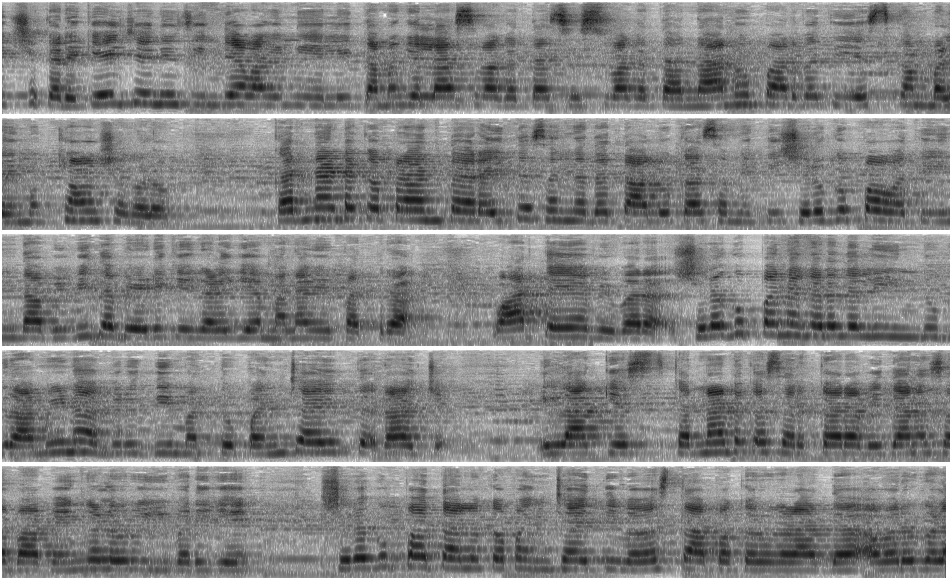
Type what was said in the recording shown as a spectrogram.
ವೀಕ್ಷಕರೇ ಕೆಜೆ ನ್ಯೂಸ್ ಇಂಡಿಯಾ ವಾಹಿನಿಯಲ್ಲಿ ತಮಗೆಲ್ಲ ಸ್ವಾಗತ, ಸುಸ್ವಾಗತ. ನಾನು ಪಾರ್ವತಿ ಎಸ್ ಕಂಬಳೆ, ಮುಖ್ಯಾಂಶಗಳು. ಕರ್ನಾಟಕ ಪ್ರಾಂತ ರೈತ ಸಂಘದ ತಾಲೂಕಾ ಸಮಿತಿ ಶಿರಗುಪ್ಪ ವತಿಯಿಂದ ವಿವಿಧ ಬೇಡಿಕೆಗಳಿಗೆ ಮನವಿ ಪತ್ರ. ವಾರ್ತೆಯ ವಿವರ. ಶಿರಗುಪ್ಪ ನಗರದಲ್ಲಿ ಇಂದು ಗ್ರಾಮೀಣ ಅಭಿವೃದ್ಧಿ ಮತ್ತು ಪಂಚಾಯತ್ ರಾಜ್ ಇಲಾಖೆ, ಕರ್ನಾಟಕ ಸರ್ಕಾರ ವಿಧಾನಸಭಾ ಬೆಂಗಳೂರು ಇವರಿಗೆ ಶಿರಗುಪ್ಪ ತಾಲೂಕು ಪಂಚಾಯಿತಿ ವ್ಯವಸ್ಥಾಪಕರುಗಳಾದ ಅವರುಗಳ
